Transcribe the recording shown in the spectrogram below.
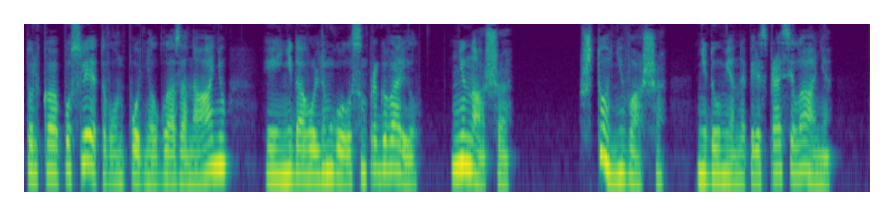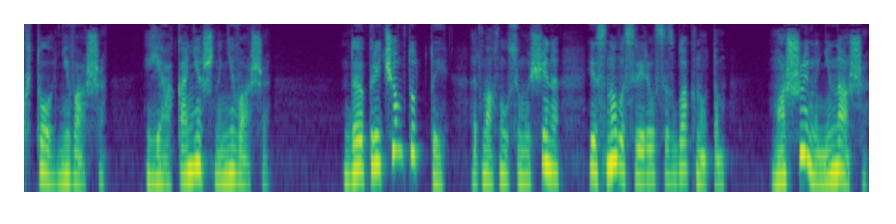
Только после этого он поднял глаза на Аню и недовольным голосом проговорил. «Не наша». «Что не ваша?» — недоуменно переспросила Аня. «Кто не ваша?» «Я, конечно, не ваша». «Да при чем тут ты?» — отмахнулся мужчина и снова сверился с блокнотом. «Машина не наша».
